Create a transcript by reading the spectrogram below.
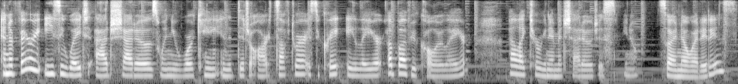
And a very easy way to add shadows when you're working in the digital art software is to create a layer above your color layer. I like to rename it shadow just, you know, so I know what it is.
